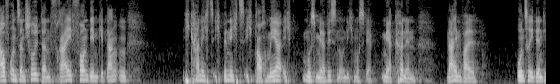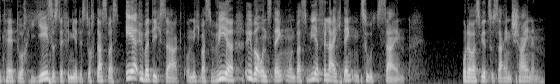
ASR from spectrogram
auf unseren Schultern, frei von dem Gedanken, ich kann nichts, ich bin nichts, ich brauche mehr, ich muss mehr wissen und ich muss mehr können. Nein, weil unsere Identität durch Jesus definiert ist, durch das, was er über dich sagt und nicht, was wir über uns denken und was wir vielleicht denken zu sein oder was wir zu sein scheinen.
